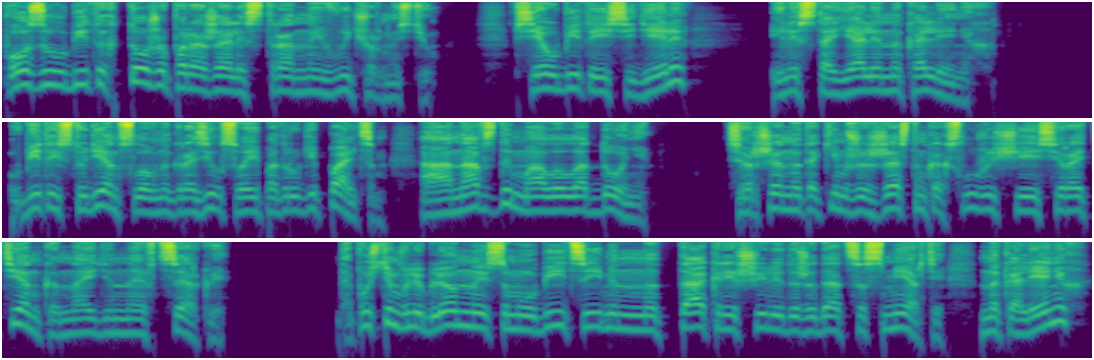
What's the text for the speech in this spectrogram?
Позы убитых тоже поражали странной вычурностью. Все убитые сидели или стояли на коленях. Убитый студент словно грозил своей подруге пальцем, а она вздымала ладони. Совершенно таким же жестом, как служащая Сиротенко, найденная в церкви. Допустим, влюбленные самоубийцы именно так решили дожидаться смерти, на коленях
